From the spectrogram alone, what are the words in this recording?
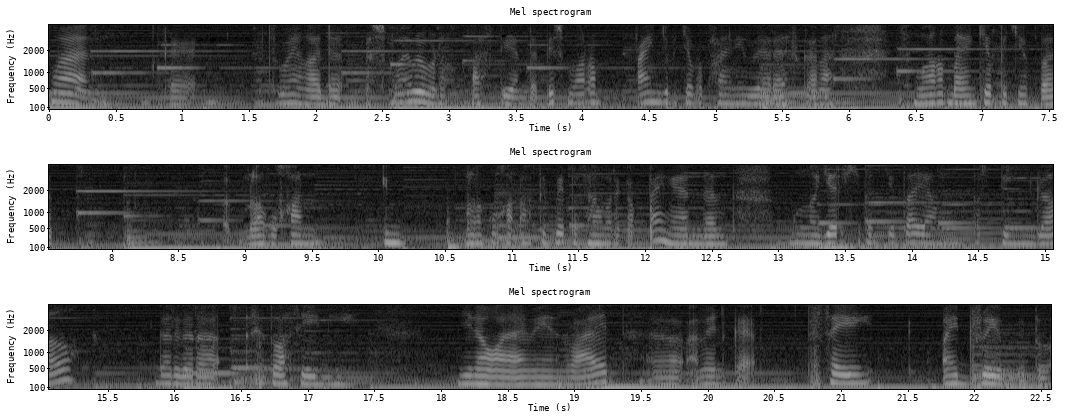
when kayak semuanya nggak ada semuanya belum ada kepastian tapi semua orang pengen cepet-cepet hal ini beres karena semua orang pengen cepet-cepet melakukan melakukan aktivitas yang mereka pengen dan mengejar cita-cita yang tertinggal gara-gara situasi ini. You know what I mean right? Uh, I mean kayak say my dream gitu.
